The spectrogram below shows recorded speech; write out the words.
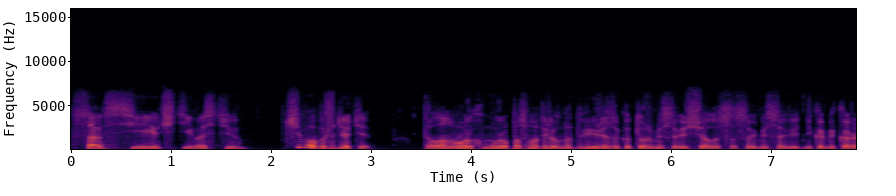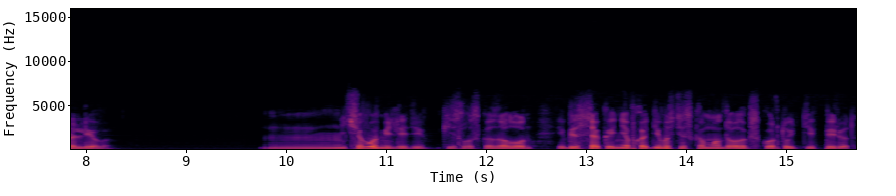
со всей учтивостью. Чего вы ждете?» Таланвор хмуро посмотрел на двери, за которыми совещалась со своими советниками королева. «Ничего, миледи», — кисло сказал он, и без всякой необходимости скомандовал экскорту идти вперед.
